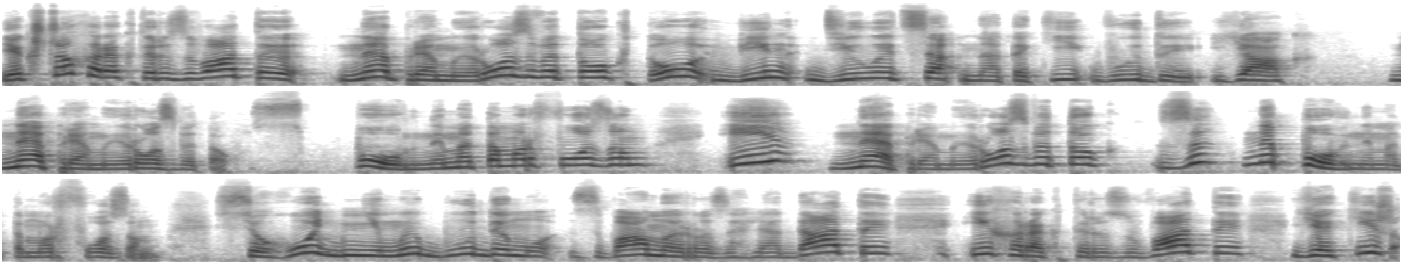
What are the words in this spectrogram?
Якщо характеризувати непрямий розвиток, то він ділиться на такі види, як непрямий розвиток з повним метаморфозом і непрямий розвиток з неповним метаморфозом. Сьогодні ми будемо з вами розглядати і характеризувати, які ж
